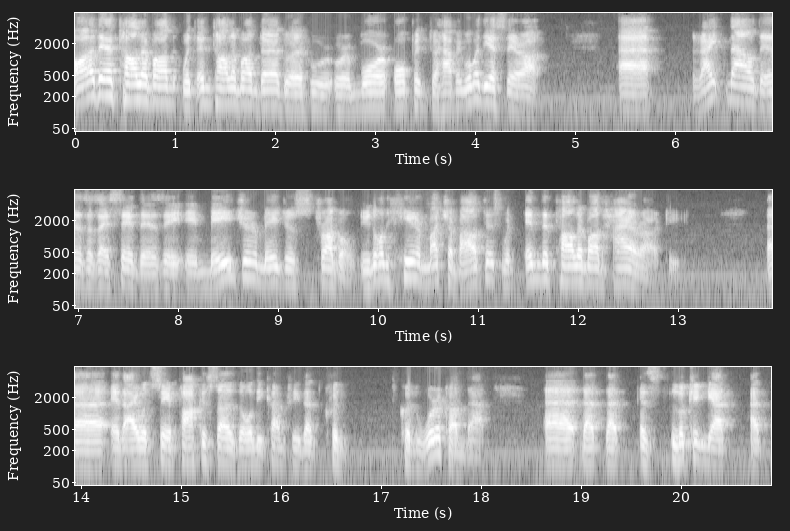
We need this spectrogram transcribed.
Are there Taliban within Taliban there who, who are more open to having women? Yes, there are. Uh, right now, there's, as I said, there's a, a, major, major struggle. You don't hear much about this within the Taliban hierarchy. Uh, and I would say Pakistan is the only country that could could work on that. Uh, that that is looking at, at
